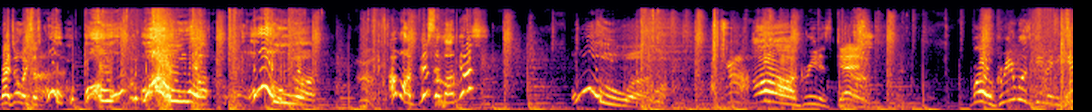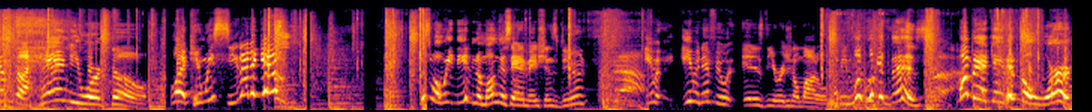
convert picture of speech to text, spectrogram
Red's always says, oh, oh, oh, oh, I want this Among Us. Ooh. Oh, Green is dead. Bro, Green was giving him the handiwork, though. Like, can we see that again? This is what we need in Among Us animations, dude. Even even if it, it is the original model. I mean, look look at this. My man gave him the work.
